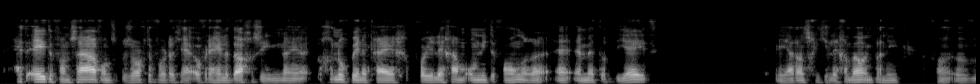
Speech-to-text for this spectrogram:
het eten van s'avonds zorgt ervoor dat jij over de hele dag gezien nou genoeg binnenkrijgt voor je lichaam om niet te verhongeren. En, en, met dat dieet, ja, dan schiet je lichaam wel in paniek. Van, uh,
